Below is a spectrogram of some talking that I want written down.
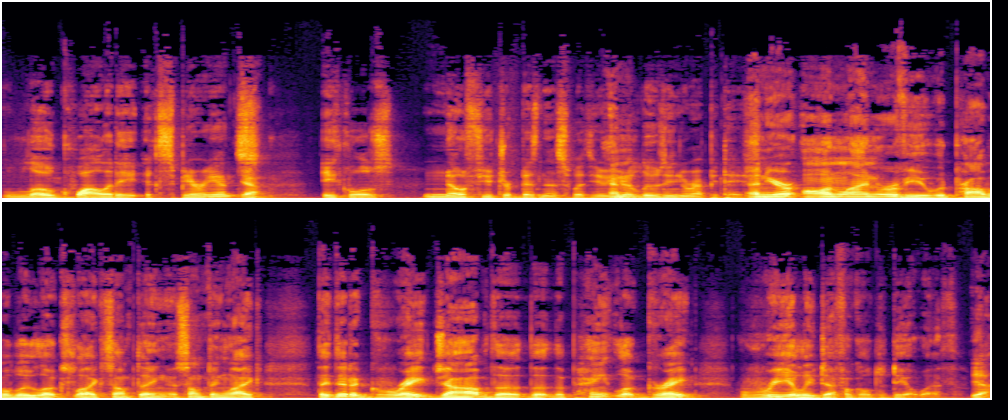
low quality experience Yeah. equals no future business with you. You're losing your reputation. And your online review would probably look like something something like they did a great job. The the, the paint looked great. Really difficult to deal with. yeah.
